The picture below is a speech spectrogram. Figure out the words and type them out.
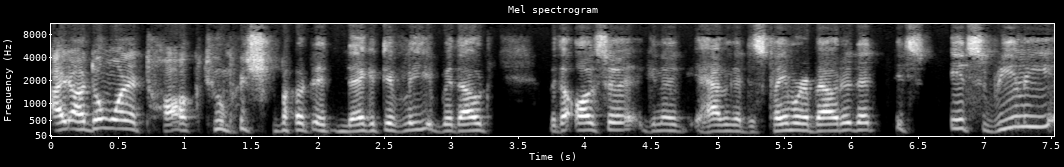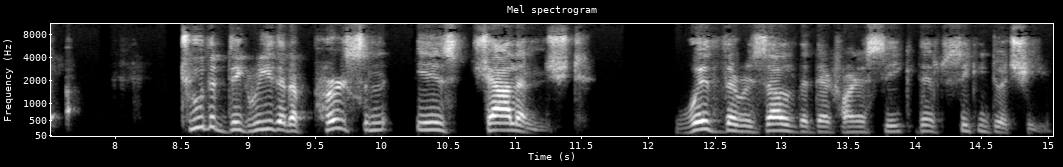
I, I don't want to talk too much about it negatively without but also you know having a disclaimer about it that it's it's really to the degree that a person is challenged with the result that they're trying to seek they're seeking to achieve.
